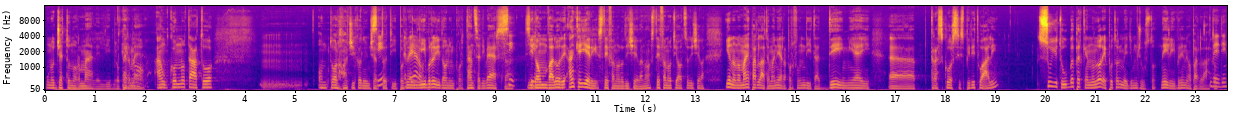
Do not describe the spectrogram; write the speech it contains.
un oggetto normale il libro, per Eh, me no. ha un connotato mm, ontologico di un certo Sì, tipo, è Quindi il vero. libro gli do un'importanza diversa, Sì, gli sì. do un valore, anche ieri Stefano lo diceva, no? Stefano Tiozzo diceva, io non ho mai parlato in maniera approfondita dei miei eh, trascorsi spirituali su YouTube perché non lo reputo il medium giusto. Nei libri ne ho parlato. Vedi,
